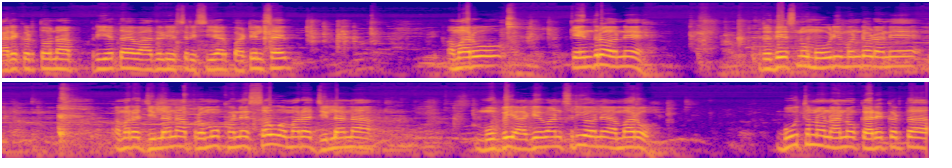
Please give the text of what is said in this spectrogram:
કાર્યકર્તાઓના પ્રિયતા એવા આદરણીય શ્રી સી આર પાટીલ સાહેબ. અમારો કેન્દ્ર અને પ્રદેશનું મોવડી મંડળ અને અમારા જિલ્લાના પ્રમુખ અને સૌ અમારા જિલ્લાના મોભી આગેવાનશ્રીઓ અને અમારો બૂથનો નાનો કાર્યકર્તા,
